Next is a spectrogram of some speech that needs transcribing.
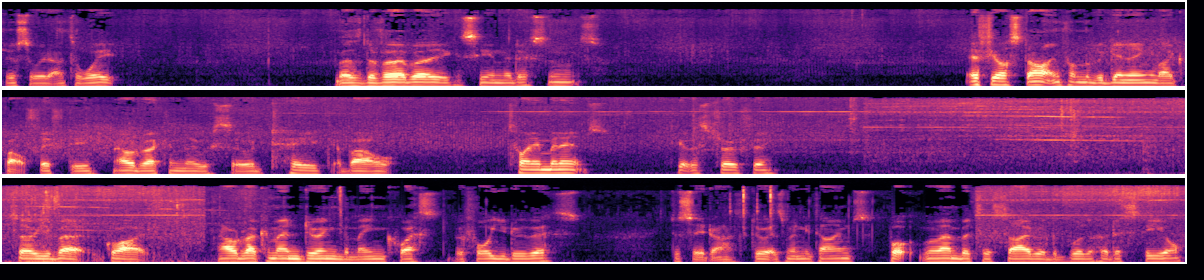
just so we don't have to wait. There's the vertibird you can see in the distance if you're starting from the beginning like about 50 I would reckon this would take about 20 minutes to get this trophy. So you bet quite. I would recommend doing the main quest before you do this just so you don't have to do it as many times. But remember to side with the Brotherhood of Steel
